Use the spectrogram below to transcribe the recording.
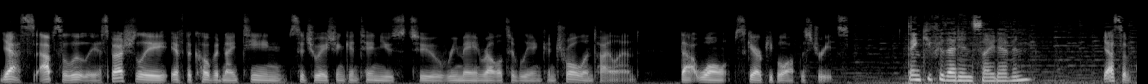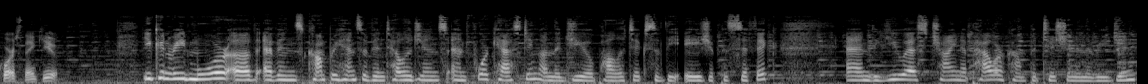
Yes, absolutely, especially if the COVID 19 situation continues to remain relatively in control in Thailand that won't scare people off the streets. Thank you for that insight, Evan. Yes, of course. Thank you. You can read more of Evan's comprehensive intelligence and forecasting on the geopolitics of the Asia Pacific and the U.S. China power competition in the region.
